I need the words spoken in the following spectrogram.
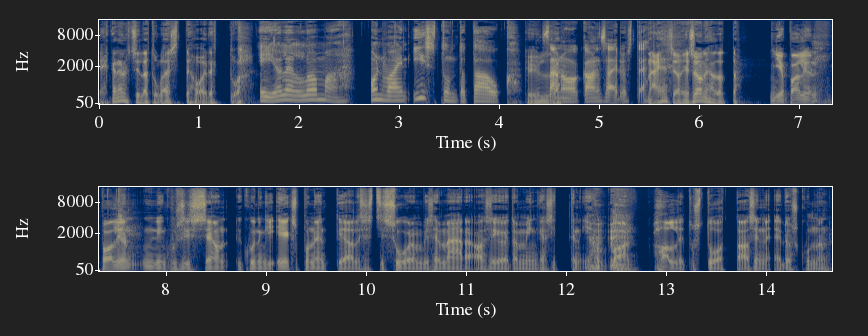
ehkä ne nyt sillä tulee sitten hoidettua. Ei ole lomaa, on vain istuntotauko, Kyllä. sanoo kansanedustaja. Näinhän se on, ja se on ihan totta. Ja paljon, paljon niin kuin siis se on kuitenkin eksponentiaalisesti suurempi se määrä asioita, minkä sitten ihan vaan hallitus tuottaa sinne eduskunnan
